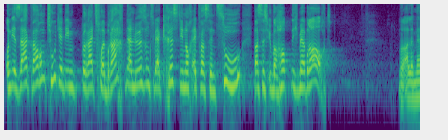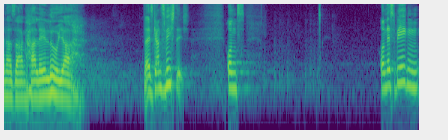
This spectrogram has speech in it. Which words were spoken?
Und ihr sagt, warum tut ihr dem bereits vollbrachten Erlösungswerk Christi noch etwas hinzu, was es überhaupt nicht mehr braucht? Nur alle Männer sagen Halleluja. Das ist ganz wichtig. Und, und deswegen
